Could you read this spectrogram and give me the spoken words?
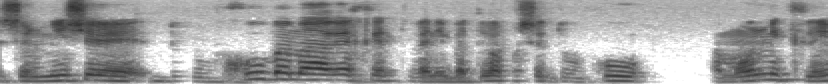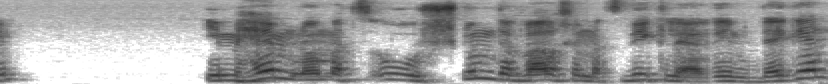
של מי שדווחו במערכת, ואני בטוח שדווחו המון מקרים, אם הם לא מצאו שום דבר שמצדיק להרים דגל,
